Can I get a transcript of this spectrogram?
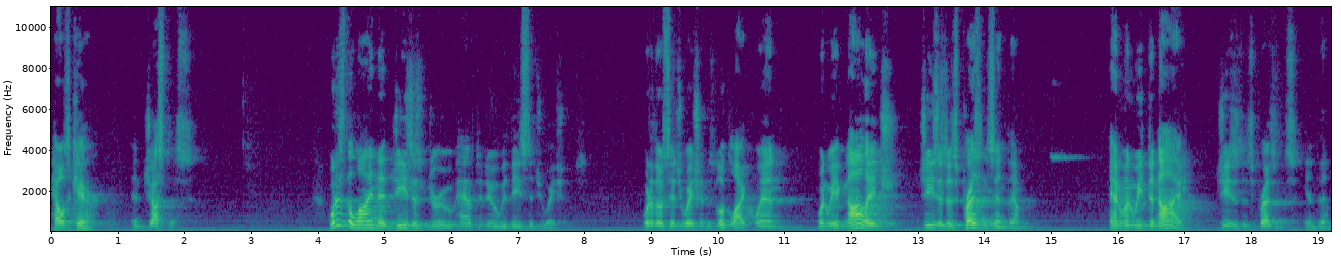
health care, and justice. What does the line that Jesus drew have to do with these situations? What do those situations look like when, when we acknowledge Jesus' presence in them and when we deny Jesus' presence in them?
